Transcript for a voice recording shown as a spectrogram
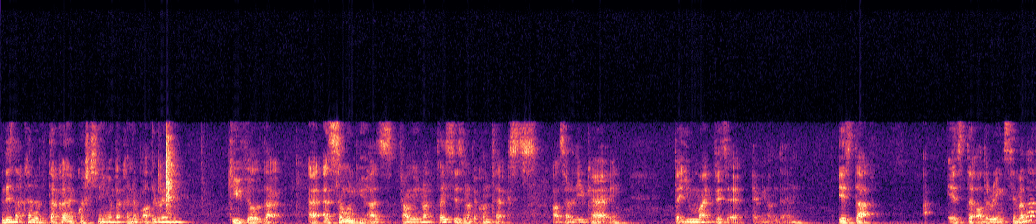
And is that kind of that kind of questioning and that kind of othering? Do you feel that uh, as someone who has family in other places in other contexts outside of the UK, that you might visit every now and then, is that is the othering similar?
